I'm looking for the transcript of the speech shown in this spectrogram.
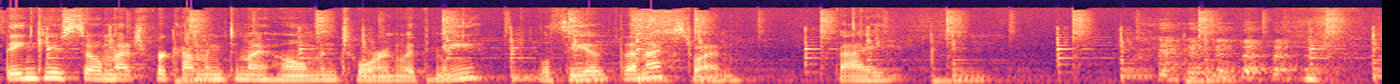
Thank you so much for coming to my home and touring with me. We'll see you at the next one. Bye.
